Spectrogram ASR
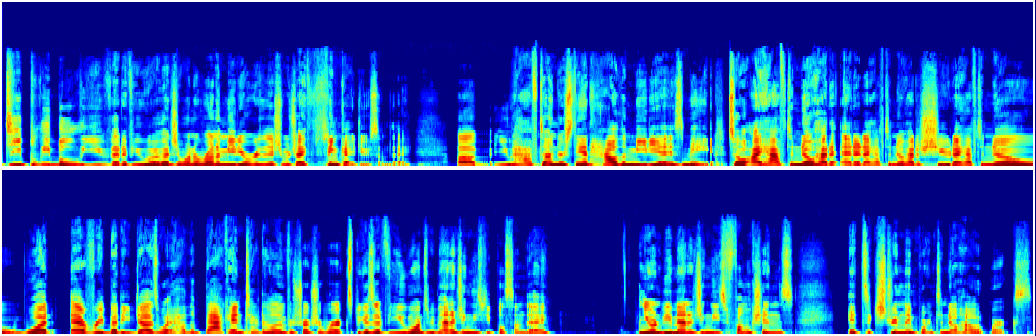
deeply believe that if you eventually want to run a media organization, which I think I do someday, uh, you have to understand how the media is made. So I have to know how to edit. I have to know how to shoot. I have to know what everybody does, what how the back end technical infrastructure works. Because if you want to be managing these people someday, and you want to be managing these functions, it's extremely important to know how it works.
